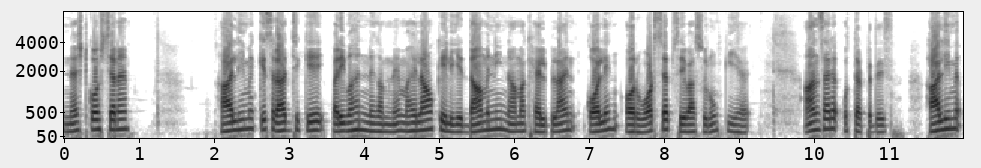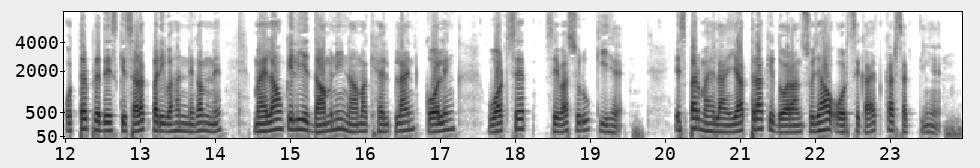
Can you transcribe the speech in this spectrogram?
नेक्स्ट क्वेश्चन है हाल ही में किस राज्य के परिवहन निगम ने महिलाओं के लिए दामिनी नामक हेल्पलाइन कॉलिंग और व्हाट्सएप सेवा शुरू की है? आंसर है उत्तर प्रदेश। हाल ही में उत्तर प्रदेश के सड़क परिवहन निगम ने महिलाओं के लिए दामिनी नामक हेल्पलाइन कॉलिंग, व्हाट्सएप सेवा शुरू की है। इस पर महिलाएँ यात्रा के दौरान सुझाव और शिकायत कर सकती हैं।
